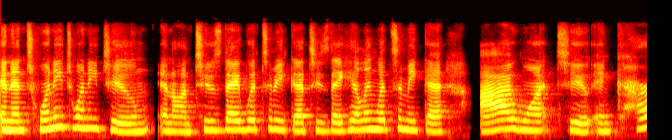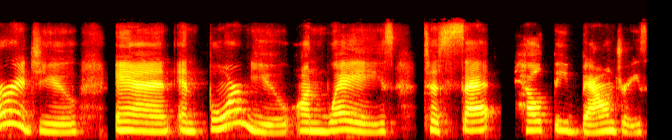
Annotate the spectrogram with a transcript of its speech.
And in 2022, and on Tuesday with Tamika, Tuesday Healing with Tamika, I want to encourage you and inform you on ways to set healthy boundaries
